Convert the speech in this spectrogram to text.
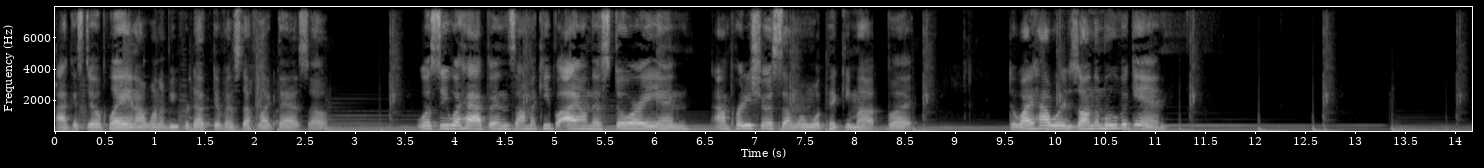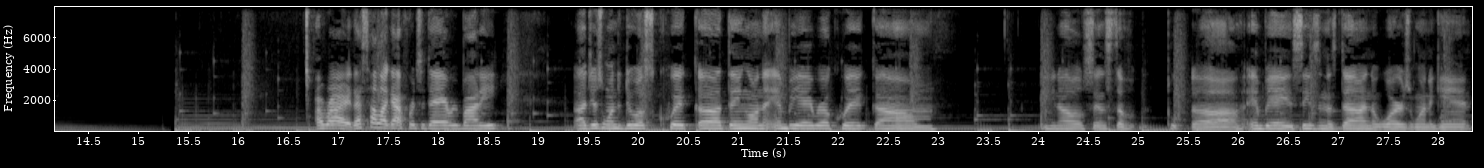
I can still play, and I want to be productive and stuff like that. So we'll see what happens. I'm gonna keep an eye on this story, and I'm pretty sure someone will pick him up. But Dwight Howard is on the move again. All right, that's all I got for today, everybody. I just wanted to do a quick uh, thing on the NBA, real quick. Um, you know, since the uh, NBA season is done, the Warriors won again.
